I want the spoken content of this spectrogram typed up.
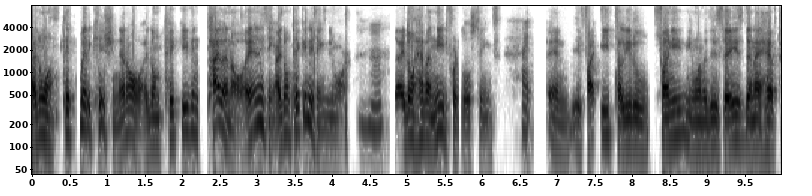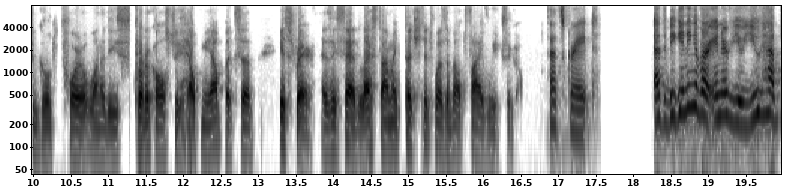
I don't take medication at all. I don't take even Tylenol, anything. I don't take anything anymore. Mm-hmm. I don't have a need for those things. Right. And if I eat a little funny in one of these days, then I have to go for one of these protocols to help me out. But uh, it's rare. As I said, last time I touched it was about five weeks ago. That's great at the beginning of our interview, you have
